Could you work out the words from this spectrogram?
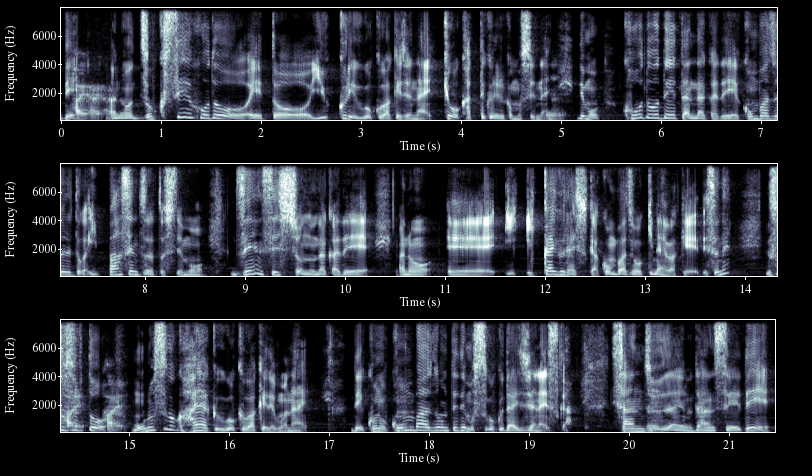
で、はいはいはい。あの属性ほど、えー、とゆっくり動くわけじゃない。今日買ってくれるかもしれない、うん。でも行動データの中でコンバージョンレートが1%だとしても全セッションの中であの、えー、い1回ぐらいしかコンバージョン起きないわけですよね。でそうすると、はいはい。ものすごく早く動くわけでもない。でこのコンバージョンってでもすごく大事じゃないですか。30代の男性で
